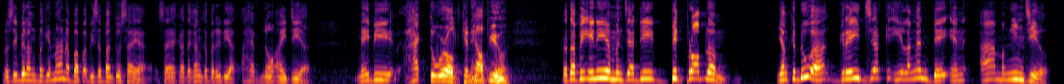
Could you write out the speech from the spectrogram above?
Terus dia bilang, bagaimana Bapak bisa bantu saya? Saya katakan kepada dia, I have no idea. Maybe Hack the World can help you. Tetapi ini yang menjadi big problem. Yang kedua, gereja kehilangan DNA menginjil.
